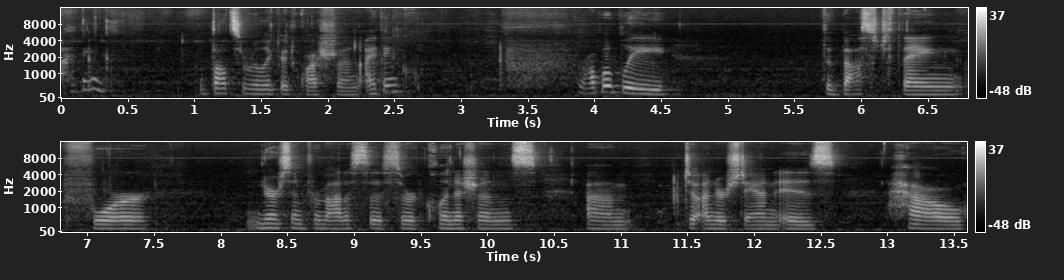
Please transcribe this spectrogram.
I think that's a really good question. I think probably the best thing for nurse informaticists or clinicians um, to understand is how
